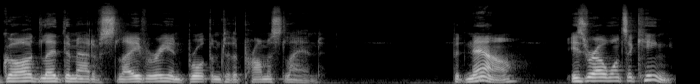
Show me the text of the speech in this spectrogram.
God led them out of slavery and brought them to the promised land. But now, Israel wants a king.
